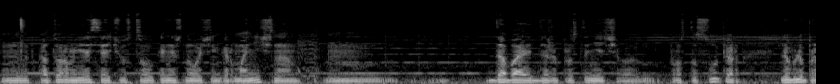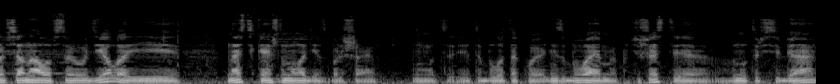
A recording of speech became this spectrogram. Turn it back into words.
в котором я себя чувствовал, конечно, очень гармонично добавить даже просто нечего. Просто супер. Люблю профессионалов своего дела. И Настя, конечно, молодец большая. Вот, это было такое незабываемое путешествие внутрь себя.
